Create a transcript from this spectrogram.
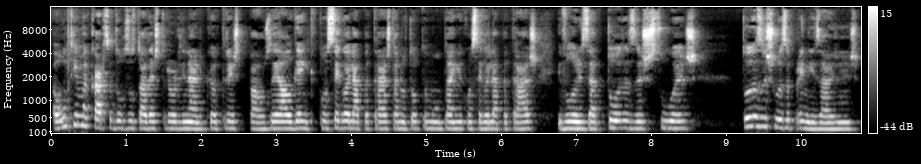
A última carta do resultado extraordinário, que é o 3 de paus, é alguém que consegue olhar para trás, está no topo da montanha, consegue olhar para trás e valorizar todas as suas, todas as suas aprendizagens,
